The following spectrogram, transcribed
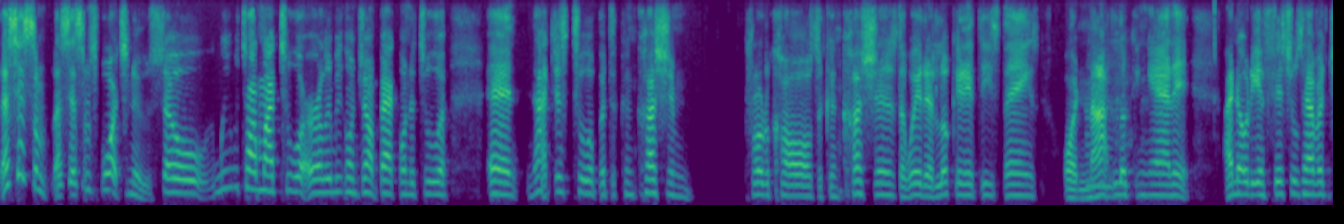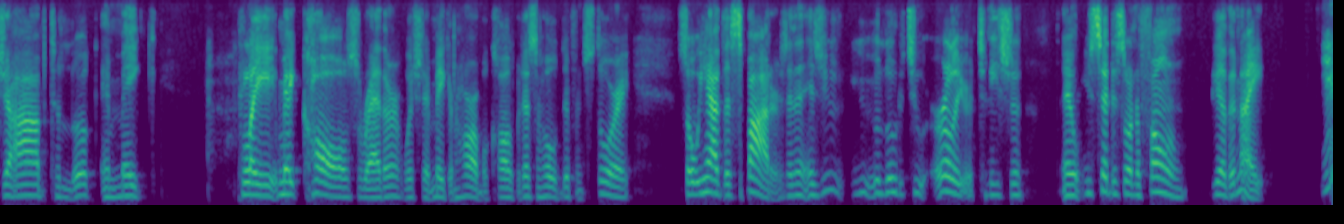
Let's hit some. Let's hit some sports news. So we were talking about Tua early. We're gonna jump back on the Tua, and not just Tua, but the concussion protocols, the concussions, the way they're looking at these things or not Mhm. looking at it. I know the officials have a job to look and make play, make calls rather, which they're making horrible calls, but that's a whole different story. So we have the spotters, and as you you alluded to earlier, Tanisha, and you said this on the phone the other night. Yeah,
